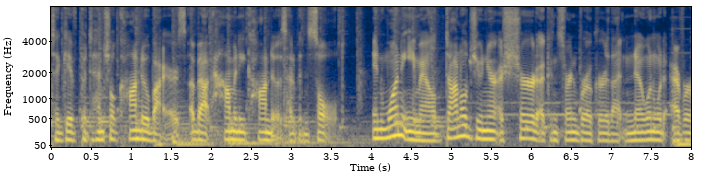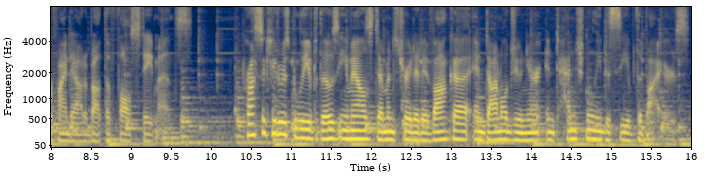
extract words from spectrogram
to give potential condo buyers about how many condos had been sold. In one email, Donald Jr. assured a concerned broker that no one would ever find out about the false statements. Prosecutors believed those emails demonstrated Ivanka and Donald Jr. intentionally deceived the buyers.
